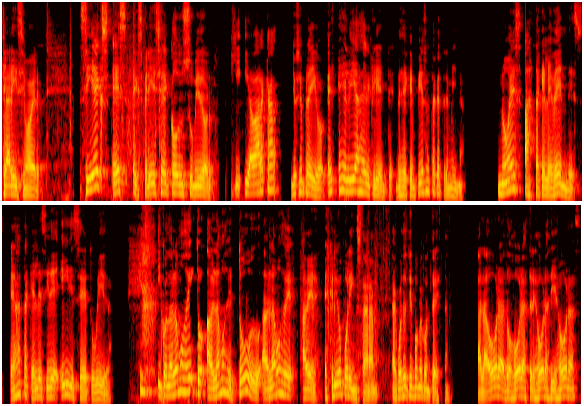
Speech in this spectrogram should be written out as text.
Clarísimo, a ver. CX es experiencia de consumidor y abarca yo siempre digo, es, el viaje del cliente, desde que empieza hasta que termina. No es hasta que le vendes, es hasta que él decide irse de tu vida. Y cuando hablamos de esto, hablamos de todo. Hablamos de, a ver, escribo por Instagram, ¿a cuánto tiempo me contestan? ¿A la hora, dos horas, tres horas, diez horas?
